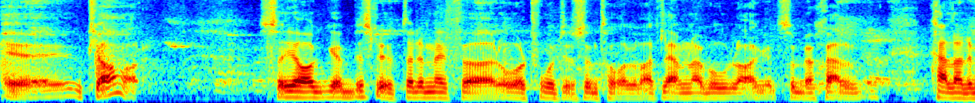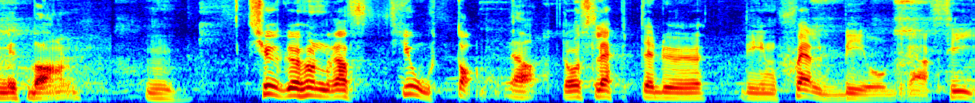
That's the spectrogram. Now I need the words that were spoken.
är klar. Så jag beslutade mig för år 2012 att lämna bolaget som jag själv kallade mitt barn. Mm. 2014, ja. då släppte du din självbiografi.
